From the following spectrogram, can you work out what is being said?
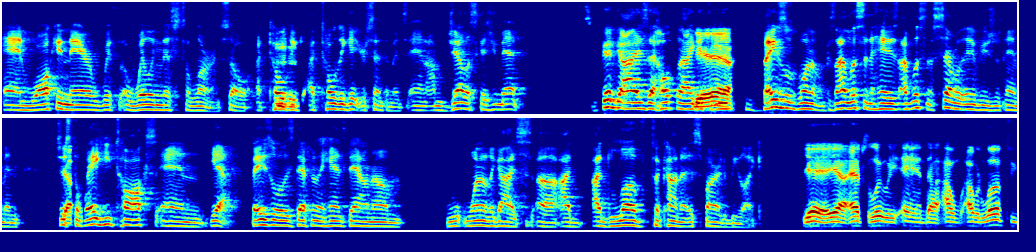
and walk in there with a willingness to learn. So I totally I totally get your sentiments, and I'm jealous because you met some good guys that hopefully I get Yeah. to meet. Basil's one of them because I listen to his. I've listened to several interviews with him, and just Yep. the way he talks, and yeah, Basil is definitely hands down um one of the guys uh, I'd I'd love to kind of aspire to be like. Yeah, yeah, yeah, absolutely. And uh, I I would love to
